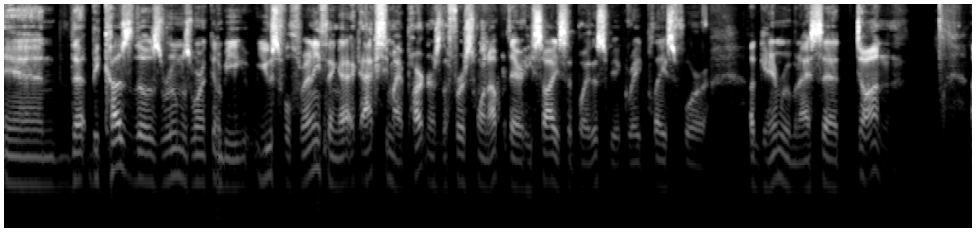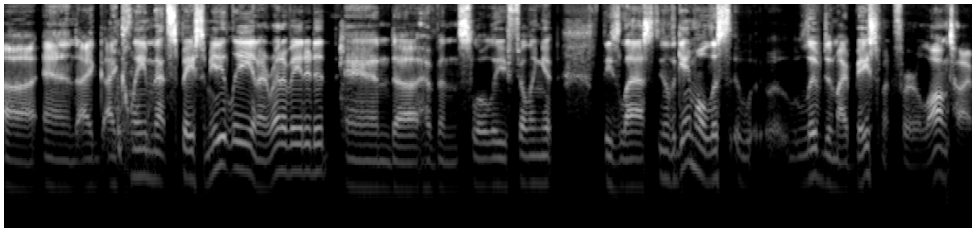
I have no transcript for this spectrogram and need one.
and that because those rooms weren't going to be useful for anything, ac- actually, my partner's the first one up there. He saw, he said, "Boy, this would be a great place for a game room." And I said, "Done." Uh, and I, I claimed that space immediately, and I renovated it, and uh, have been slowly filling it. These last, you know, the game hole list, lived in my basement for a long time.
